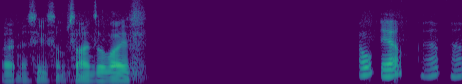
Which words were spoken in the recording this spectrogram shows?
Starting to see some signs of life. Oh, yeah, yeah, yeah.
